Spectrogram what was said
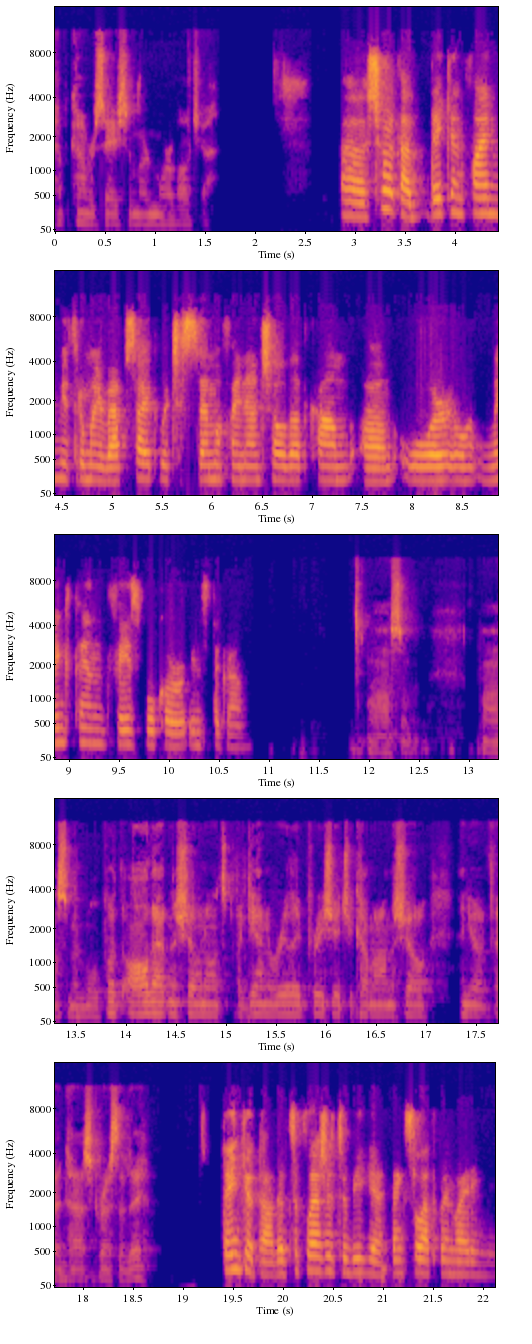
have a conversation learn more about you uh, sure, Todd. They can find me through my website, which is samofinancial.com, um, or LinkedIn, Facebook, or Instagram. Awesome. Awesome. And we'll put all that in the show notes. Again, really appreciate you coming on the show and you have a fantastic rest of the day. Thank you, Todd. It's a pleasure to be here. Thanks a lot for inviting me.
